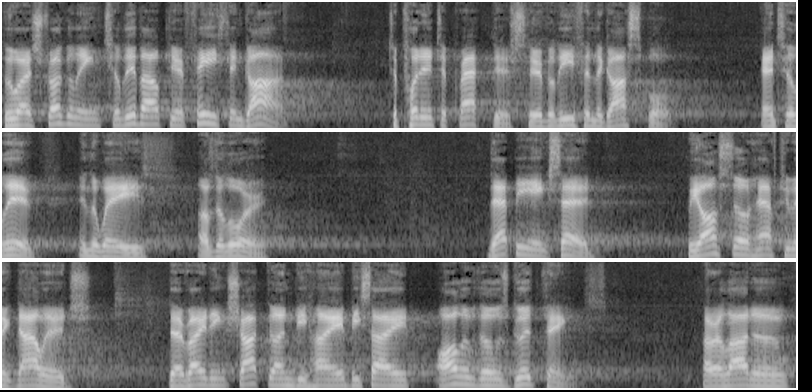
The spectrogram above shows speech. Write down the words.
who are struggling to live out their faith in God, to put into practice their belief in the gospel, and to live in the ways of the Lord. That being said, we also have to acknowledge that riding shotgun behind, beside all of those good things are a lot of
